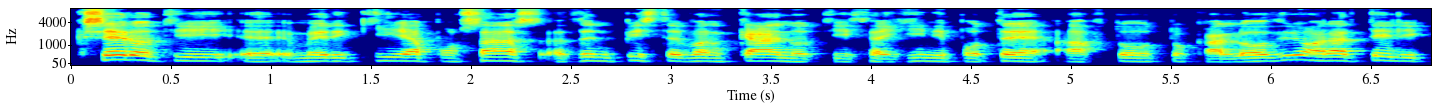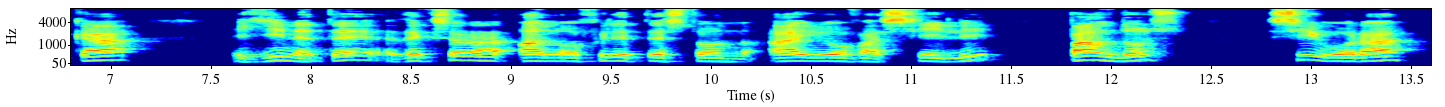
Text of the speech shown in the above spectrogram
Ξέρω ότι ε, μερικοί από εσάς δεν πίστευαν καν ότι θα γίνει ποτέ αυτό το καλώδιο, αλλά τελικά γίνεται. Δεν ξέρω αν οφείλεται στον Άγιο Βασίλη, πάντως σίγουρα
